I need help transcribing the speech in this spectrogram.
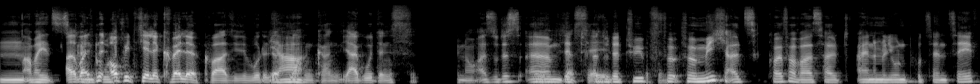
Hm, aber jetzt. also kein ist eine offizielle Quelle quasi, wo du das Ja. machen kannst. Ja, gut, dann ist. Genau, also das, ähm, der, das safe. also der Typ, Das sind- für, für mich als Käufer war es halt eine Million Prozent safe.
